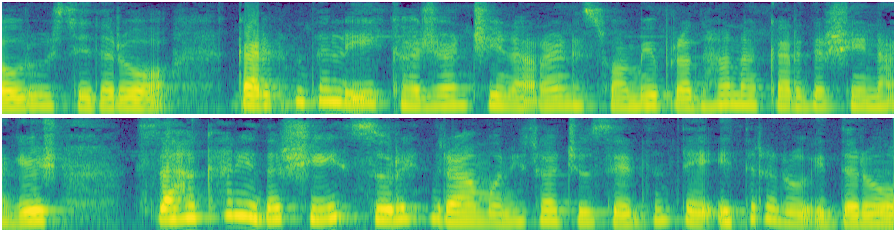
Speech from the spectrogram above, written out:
ಗೌರವಿಸಿದರು. ಕಾರ್ಯಕ್ರಮದಲ್ಲಿ ಖಜಾಂಚಿ ನಾರಾಯಣಸ್ವಾಮಿ, ಪ್ರಧಾನ ಕಾರ್ಯದರ್ಶಿ ನಾಗೇಶ್ ಸಹ ಕಾರ್ಯದರ್ಶಿ ಸುರೇಂದ್ರ ಮುನಿರಾಜು ಸೇರಿದಂತೆ ಇತರರು ಇದ್ದರು.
